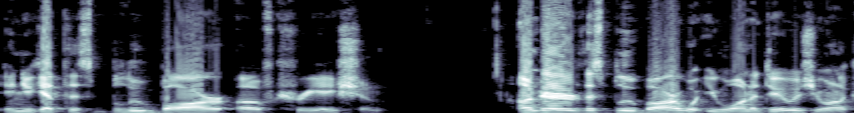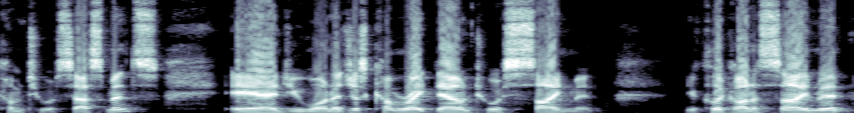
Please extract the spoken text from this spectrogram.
and you get this blue bar of creation. Under this blue bar, what you want to do is you want to come to assessments and you want to just come right down to assignment. You click on assignment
